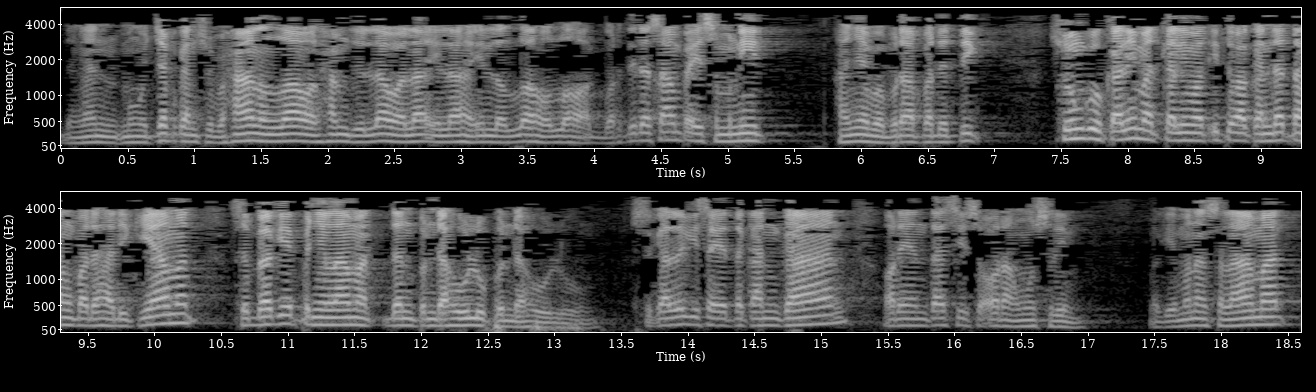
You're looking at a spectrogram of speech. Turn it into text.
Dengan mengucapkan subhanallah walhamdulillah wala ilaha illallah wallahu akbar. Tidak sampai semenit hanya beberapa detik Sungguh kalimat-kalimat itu akan datang pada hari kiamat sebagai penyelamat dan pendahulu-pendahulu. Sekali lagi saya tekankan orientasi seorang muslim. Bagaimana selamat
